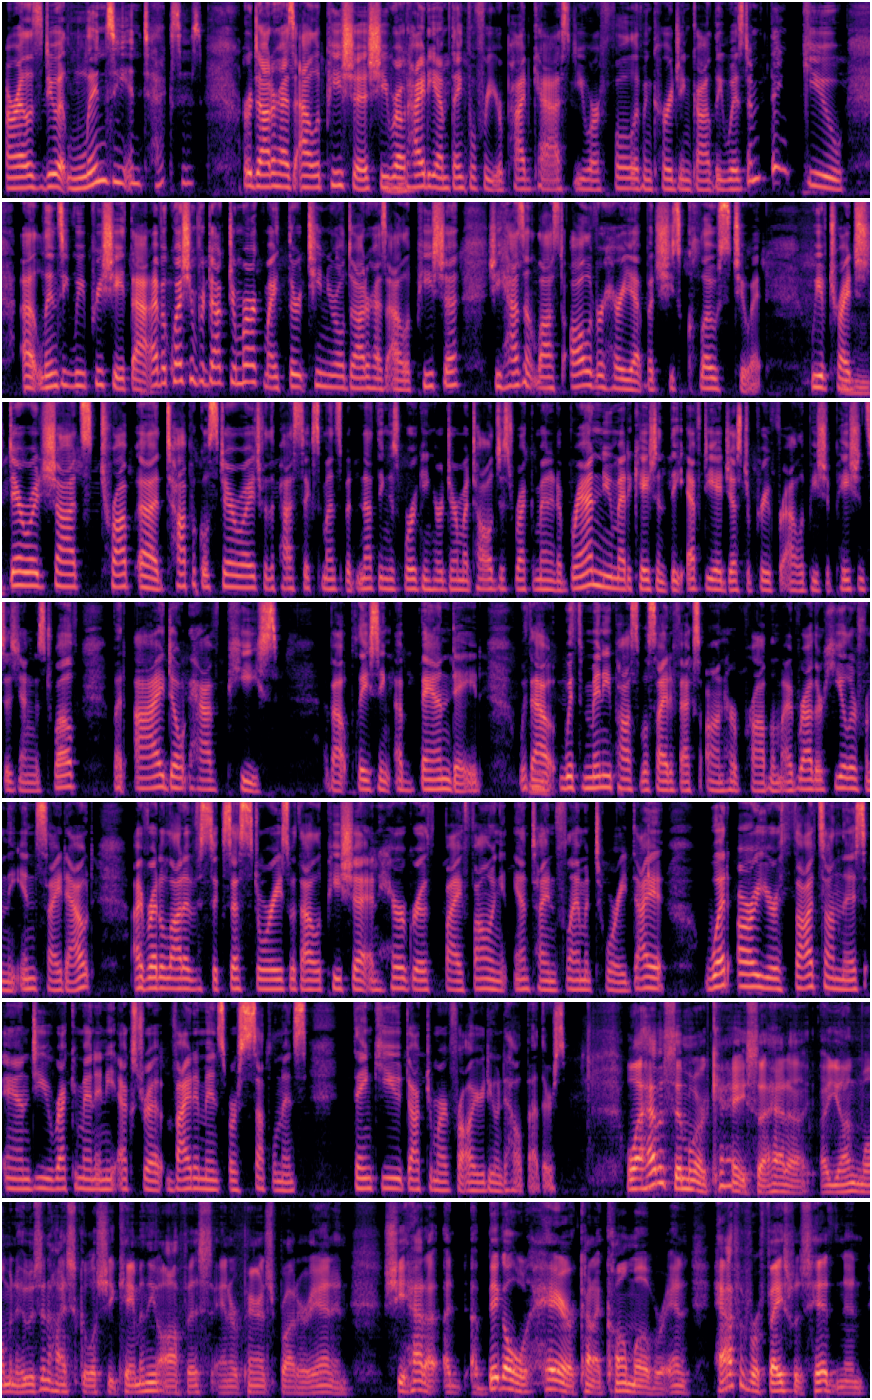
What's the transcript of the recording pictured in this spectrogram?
All right, let's do it. Lindsay in Texas. Her daughter has alopecia. She wrote, mm-hmm. Heidi, I'm thankful for your podcast. You are full of encouraging godly wisdom. Thank you. Uh, Lindsay, we appreciate that. I have a question for Dr. Mark. My 13 year old daughter has alopecia. She hasn't lost all of her hair yet, but she's close to it. We have tried mm-hmm. steroid shots, trop, uh, topical steroids for the past six months, but nothing is working. Her dermatologist recommended a brand new medication that the FDA just approved for alopecia patients as young as 12, but I don't have peace about placing a band-aid mm. without mm. with many possible side effects on her problem. I'd rather heal her from the inside out. I've read a lot of success stories with alopecia and hair growth by following an anti-inflammatory diet. What are your thoughts on this and do you recommend any extra vitamins or supplements Thank you, Dr. Mark, for all you're doing to help others. Well, I have a similar case. I had a, a young woman who was in high school. She came in the office and her parents brought her in, and she had a, a, a big old hair kind of comb over, and half of her face was hidden. And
